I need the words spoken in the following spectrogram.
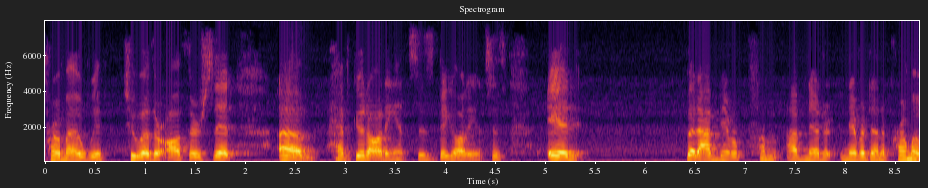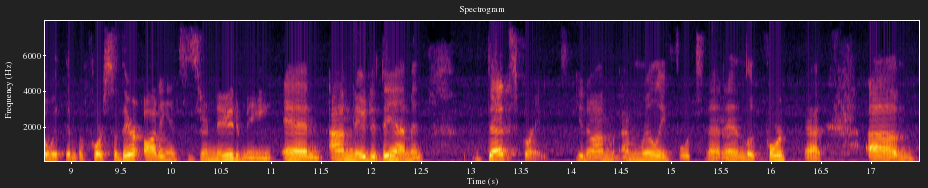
promo with two other authors that um, have good audiences, big audiences, and but I've never prom- I've never never done a promo with them before, so their audiences are new to me, and I'm new to them, and that's great. You know, I'm I'm really fortunate and look forward to that. Um,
